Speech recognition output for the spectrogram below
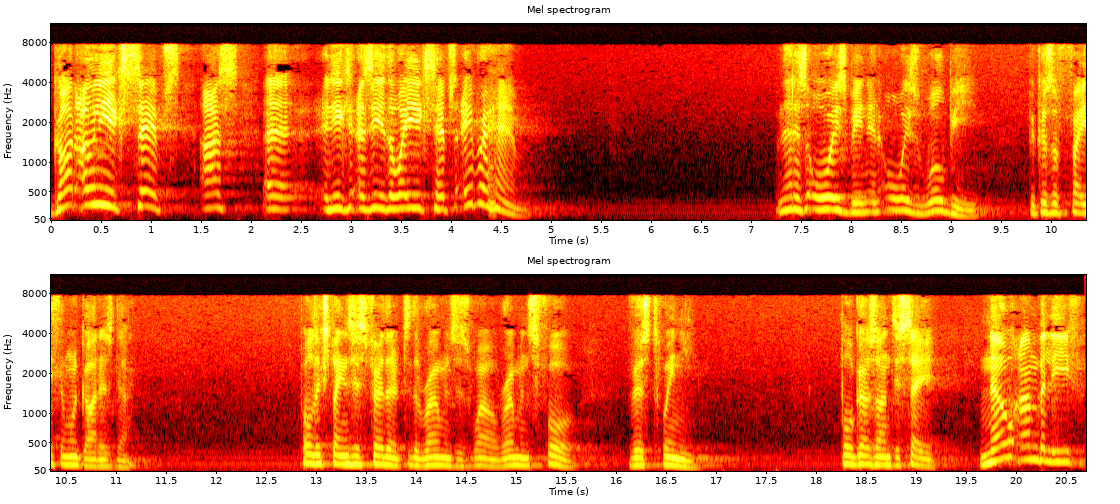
God only accepts us uh, as he, the way he accepts Abraham. And that has always been and always will be because of faith in what God has done. Paul explains this further to the Romans as well. Romans 4, verse 20. Paul goes on to say, No unbelief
